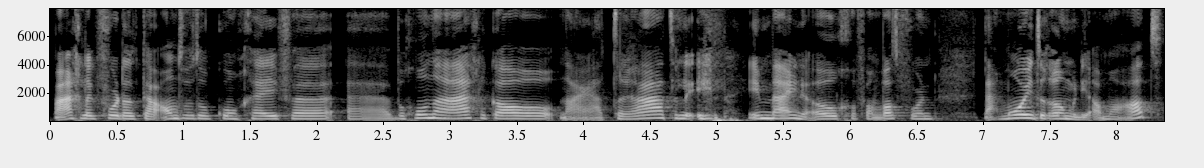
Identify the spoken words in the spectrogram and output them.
Maar eigenlijk voordat ik daar antwoord op kon geven, uh, begonnen eigenlijk al nou ja, te ratelen in, in mijn ogen van wat voor een, nou, mooie dromen die allemaal had.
